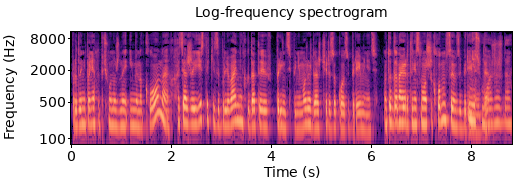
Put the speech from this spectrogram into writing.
Правда, непонятно, почему нужны именно клоны, хотя же есть такие заболевания, когда ты, в принципе, не можешь даже через ЭКО забеременеть. Ну, тогда, наверное, ты не сможешь и клоном своим Не забеременеть, да? сможешь, да.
